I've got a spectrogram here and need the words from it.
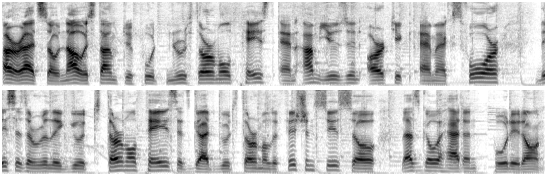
Alright, so now it's time to put new thermal paste and I'm using Arctic MX4. This is a really good thermal paste, it's got good thermal efficiency, so let's go ahead and put it on.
